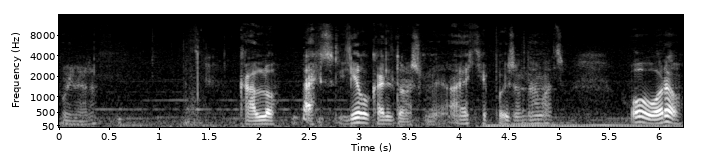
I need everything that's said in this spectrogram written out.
Πού είναι ρε. Καλό. Εντάξει, λίγο καλύτερο ας πούμε. Α, έχει και poison damage. Ω, ωραίο.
